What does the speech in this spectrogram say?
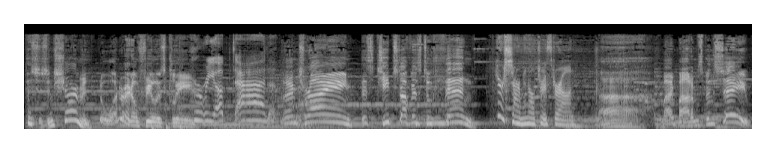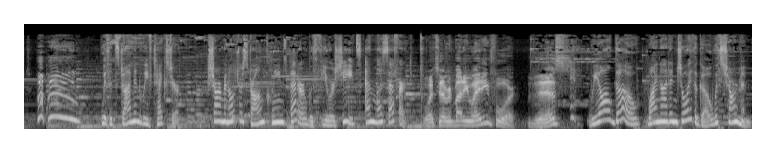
This isn't Charmin. No wonder I don't feel as clean. Hurry up, Dad. I'm trying. This cheap stuff is too thin. Here's Charmin Ultra Strong. Ah, my bottom's been saved. Woo-hoo! With its diamond weave texture, Charmin Ultra Strong cleans better with fewer sheets and less effort. What's everybody waiting for? This? We all go. Why not enjoy the go with Charmin?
